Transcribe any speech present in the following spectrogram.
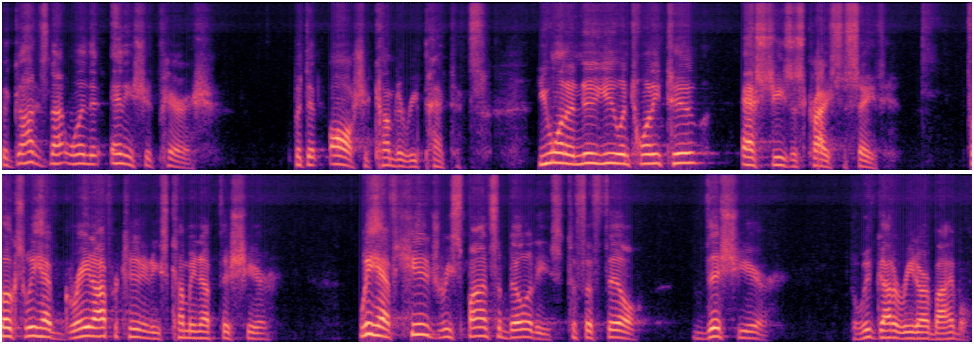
But God is not one that any should perish, but that all should come to repentance. You want a new you in 22? Ask Jesus Christ to save you. Folks, we have great opportunities coming up this year. We have huge responsibilities to fulfill this year. But we've got to read our Bible.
